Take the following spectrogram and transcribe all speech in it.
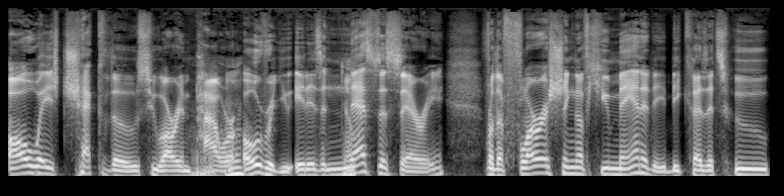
always check those who are in power mm-hmm. over you. It is necessary for the flourishing of humanity because it's who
